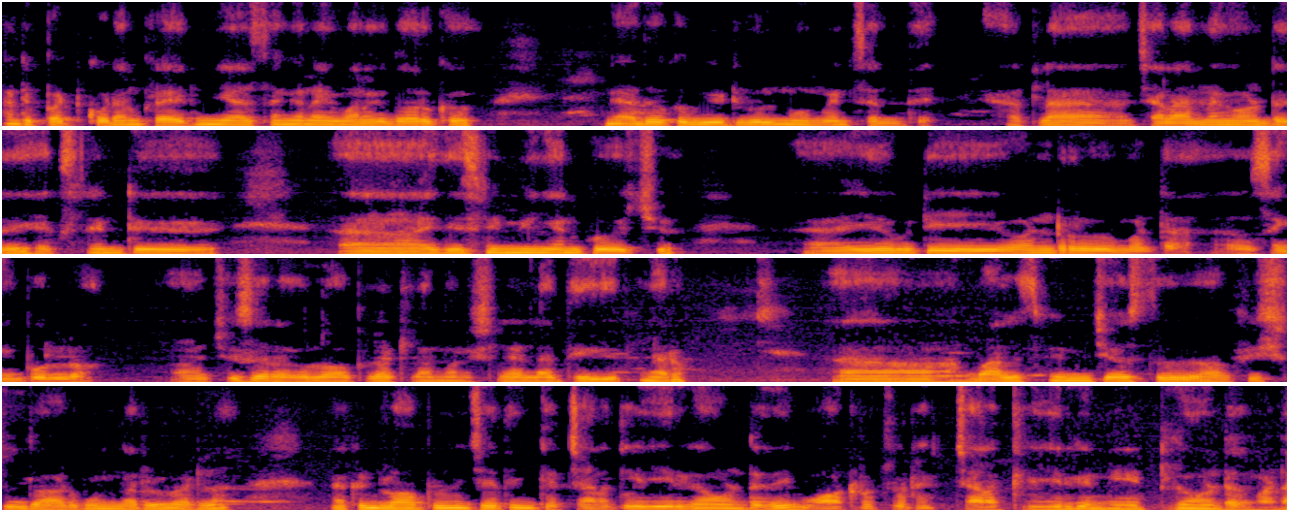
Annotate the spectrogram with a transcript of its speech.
అంటే పట్టుకోవడానికి ప్రయత్నం చేస్తాం కానీ అవి మనకు దొరకవు. అది ఒక బ్యూటిఫుల్ మూమెంట్స్ అంతే. అట్లా చాలా అందంగా ఉంటుంది. ఎక్సలెంట్ ఇది స్విమ్మింగ్ అనుకోవచ్చు. ఇది ఒకటి వండర్ అనమాట స్విమ్మింగ్ పూల్లో చూసారు లోపల అట్లా మనుషులు ఎలా తిరుగుతున్నారు? వాళ్ళు స్విమ్ చేస్తూ ఆ ఫిష్లతో ఆడుకుంటున్నారు అట్లా. అక్కడ లోపల నుంచి అయితే ఇంకా చాలా క్లియర్గా ఉంటుంది. వాటర్ చూడడానికి చాలా క్లియర్గా నీట్గా ఉంటుంది అనమాట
